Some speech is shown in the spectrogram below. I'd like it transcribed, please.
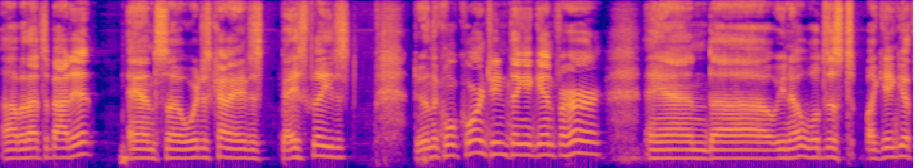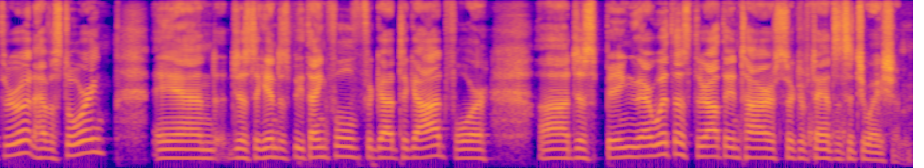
but that's about it. And so we're just kind of just basically just doing the cool quarantine thing again for her. And, uh, you know, we'll just again get through it, have a story, and just again, just be thankful for God to God for uh, just being there with us throughout the entire circumstance and situation.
